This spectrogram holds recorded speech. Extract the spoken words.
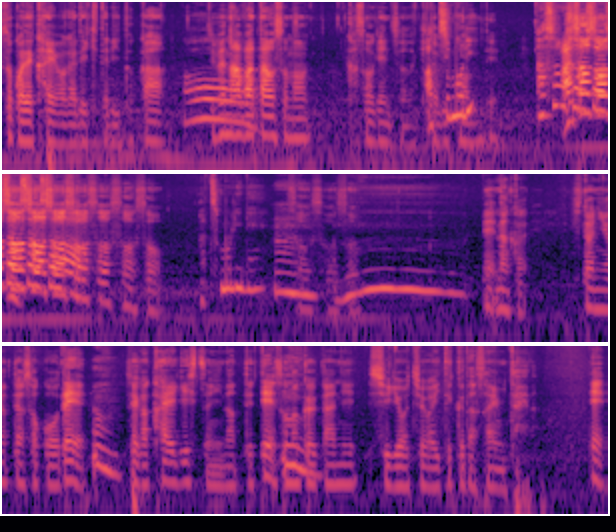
そこで会話ができたりとか自自分のアバターをその仮想現実の中に飛び込んで。あそうあそそううそそううそそううそううそそうそうそうそうあつ森ねうんそうそうそうえなんか人によってはそこでうんそれが会議室になっててその空間に修行中はいてくださいみたいな。で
